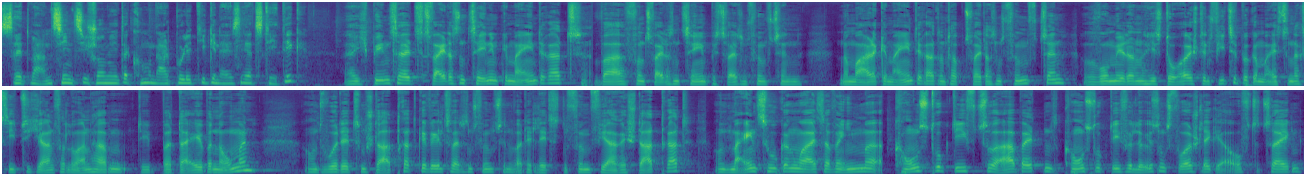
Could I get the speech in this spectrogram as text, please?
Seit wann sind Sie schon in der Kommunalpolitik in Eisenerz tätig? Äh, ich bin seit 2010 im Gemeinderat, war von 2010 bis 2015 normaler Gemeinderat und habe 2015, wo wir dann historisch den Vizebürgermeister nach 70 Jahren verloren haben, die Partei übernommen und wurde zum Stadtrat gewählt. 2015 war die letzten fünf Jahre Stadtrat. Und mein Zugang war es aber immer, konstruktiv zu arbeiten, konstruktive Lösungsvorschläge aufzuzeigen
